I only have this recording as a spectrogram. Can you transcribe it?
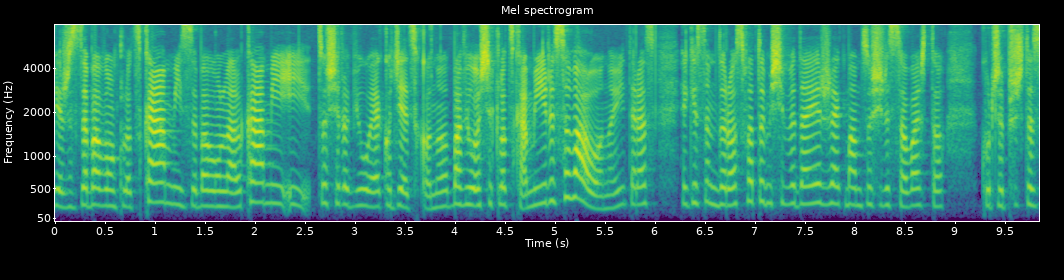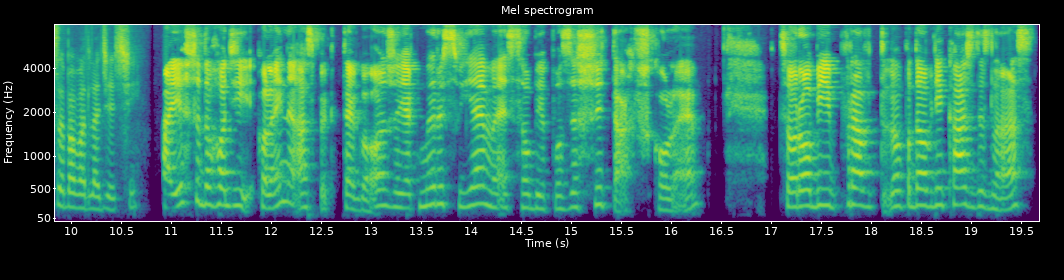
wiesz, z zabawą klockami, z zabawą lalkami i co się robiło jako dziecko? No, bawiło się klockami i rysowało. No i teraz, jak jestem dorosła, to mi się wydaje, że jak mam coś rysować, to kurczę, przecież to jest zabawa dla dzieci. A jeszcze dochodzi kolejny aspekt tego, że jak my rysujemy sobie po zeszytach w szkole, co robi prawdopodobnie każdy z nas,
